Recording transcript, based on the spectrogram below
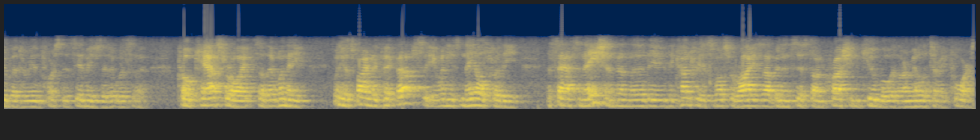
Cuba to reinforce this image that it was a pro-Castroite, so that when they, when he was finally picked up, see, when he's nailed for the assassination, then the, the, the country is supposed to rise up and insist on crushing Cuba with our military force.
